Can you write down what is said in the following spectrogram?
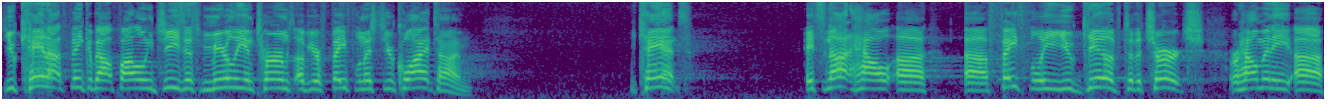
You cannot think about following Jesus merely in terms of your faithfulness to your quiet time. You can't. It's not how uh, uh, faithfully you give to the church or how many uh,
